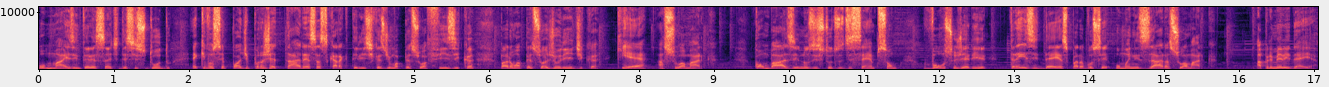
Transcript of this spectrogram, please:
O mais interessante desse estudo é que você pode projetar essas características de uma pessoa física para uma pessoa jurídica, que é a sua marca. Com base nos estudos de Sampson, vou sugerir três ideias para você humanizar a sua marca. A primeira ideia:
